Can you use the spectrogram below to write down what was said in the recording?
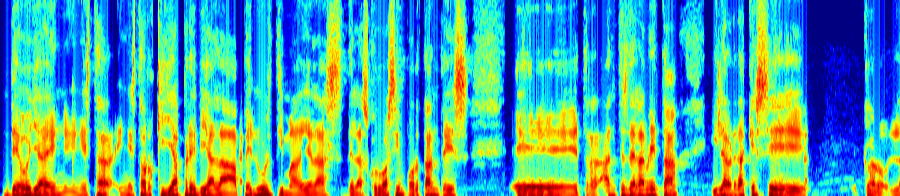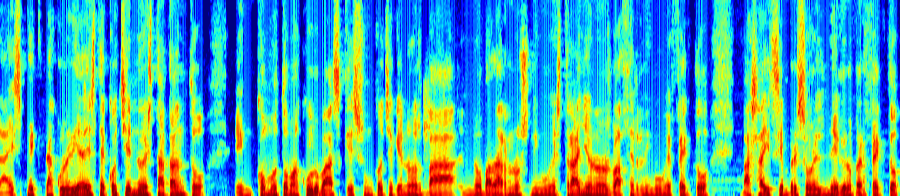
de Olla en, en, esta, en esta horquilla previa a la penúltima de las, de las curvas importantes eh, antes de la meta y la verdad que se, claro, la espectacularidad de este coche no está tanto en cómo toma curvas, que es un coche que no, va, no va a darnos ningún extraño, no nos va a hacer ningún efecto, vas a ir siempre sobre el negro perfecto.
